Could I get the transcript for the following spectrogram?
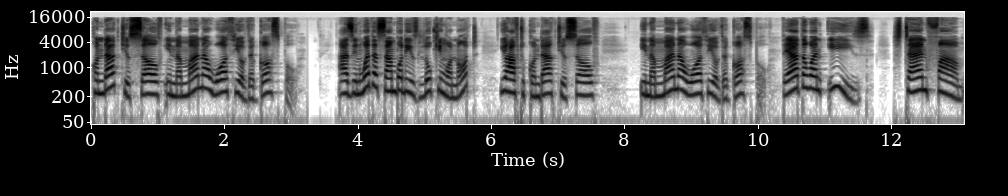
Conduct yourself in a manner worthy of the gospel. As in, whether somebody is looking or not, you have to conduct yourself in a manner worthy of the gospel. The other one is stand firm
